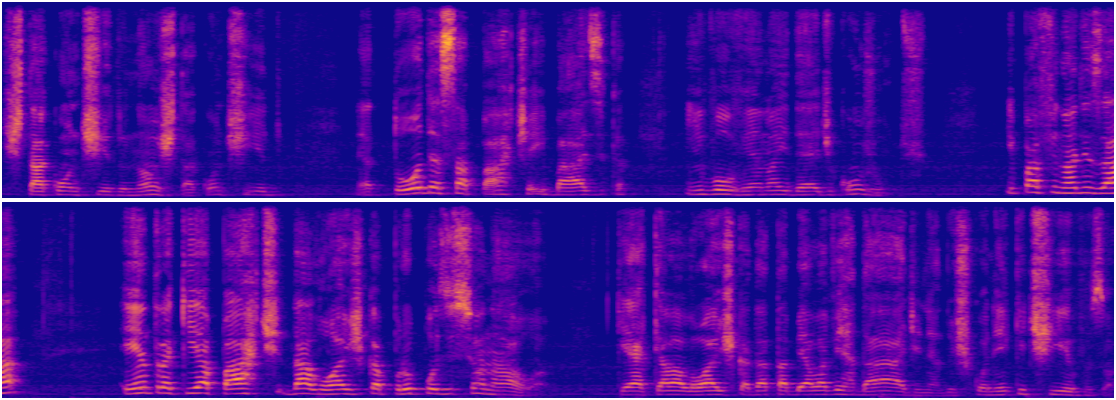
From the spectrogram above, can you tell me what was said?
está contido, não está contido né, toda essa parte aí básica envolvendo a ideia de conjuntos. E para finalizar, entra aqui a parte da lógica proposicional, ó, que é aquela lógica da tabela verdade, né, dos conectivos. Ó.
